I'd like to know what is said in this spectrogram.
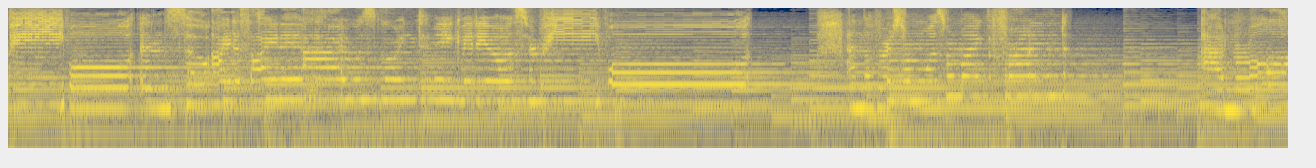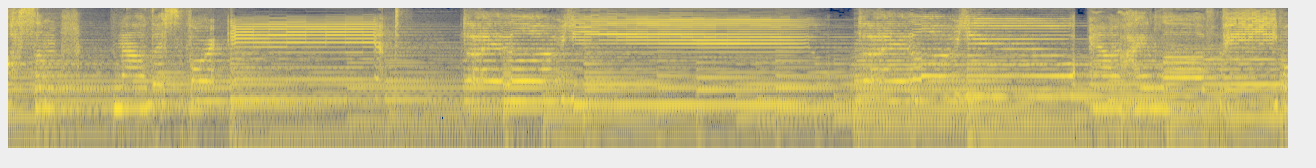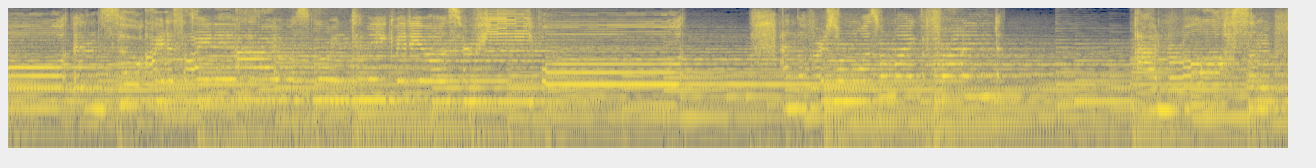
people. And so I decided I was going to make videos for people. And the first one was for my friend, Admiral Awesome. Now this for first one was Mike Friend, Admiral Awesome.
